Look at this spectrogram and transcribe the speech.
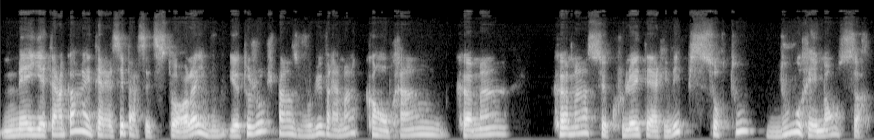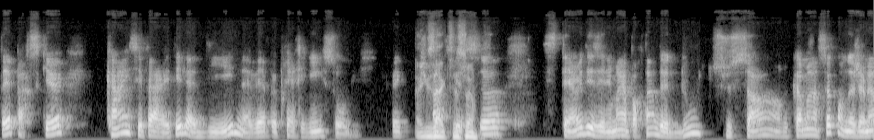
Mais il était encore intéressé par cette histoire-là. Il, a toujours, je pense, voulu vraiment comprendre comment, comment ce coup-là était arrivé, puis surtout d'où Raymond sortait, parce que quand il s'est fait arrêter, la DIA n'avait à peu près rien sur lui. Exact, c'est ça. C'était un des éléments importants de d'où tu sors. Comment ça qu'on n'a jamais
